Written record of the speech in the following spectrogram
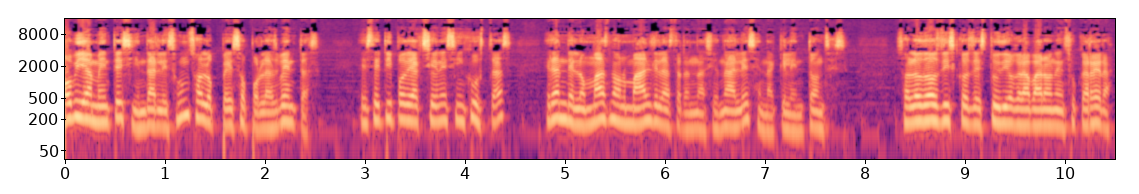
obviamente sin darles un solo peso por las ventas. Este tipo de acciones injustas eran de lo más normal de las transnacionales en aquel entonces. Solo dos discos de estudio grabaron en su carrera,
